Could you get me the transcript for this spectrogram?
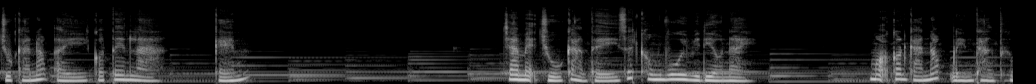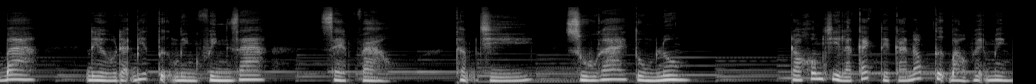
Chú cá nóc ấy có tên là kén. Cha mẹ chú cảm thấy rất không vui vì điều này. Mọi con cá nóc đến tháng thứ ba đều đã biết tự mình phình ra, xẹp vào, thậm chí xù gai tùm lum. Đó không chỉ là cách để cá nóc tự bảo vệ mình,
